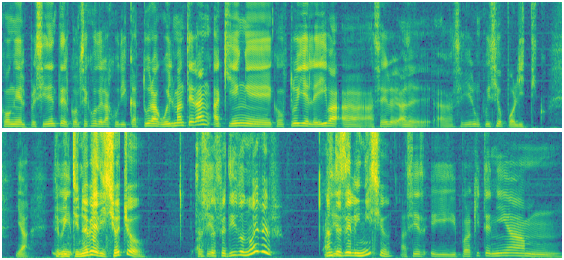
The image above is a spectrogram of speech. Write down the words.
con el presidente del Consejo de la Judicatura, Wilman Terán, a quien eh, Construye le iba a hacer a, a seguir un juicio político. Ya. De Y- 29 a 18. Te has Así es. perdido 9 antes es. del inicio. Así es, y por aquí tenía, mm,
